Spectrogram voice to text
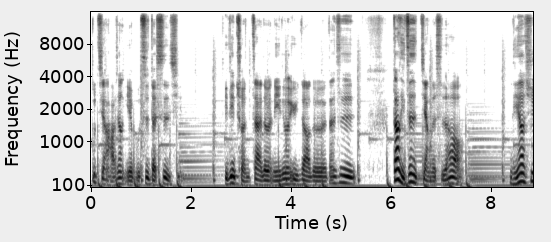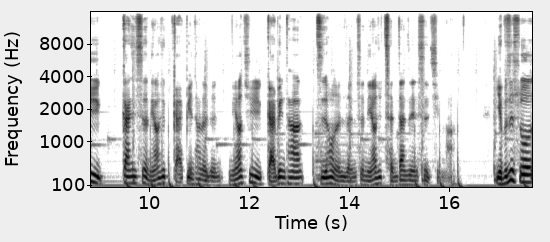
不讲好像也不是的事情，一定存在，对不对？你一定会遇到，对不对？但是当你真的讲的时候，你要去干涉，你要去改变他的人，你要去改变他之后的人生，你要去承担这件事情吗？也不是说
